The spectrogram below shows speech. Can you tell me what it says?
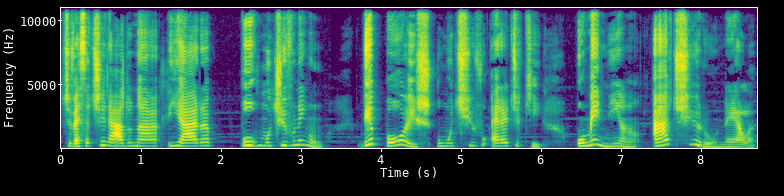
tivesse atirado na Yara por motivo nenhum. Depois, o motivo era de que o menino atirou nela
